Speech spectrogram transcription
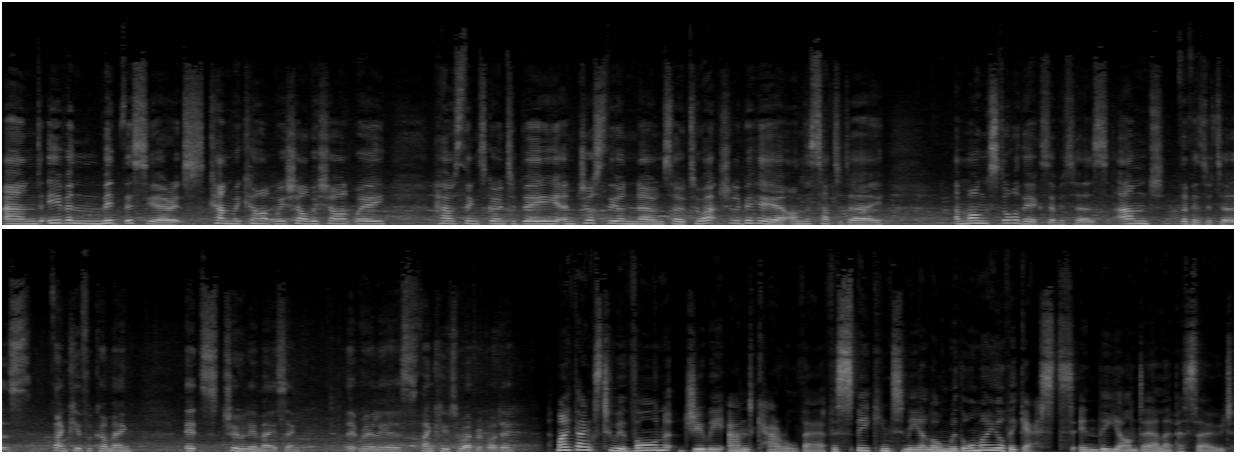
And even mid this year, it's can we, can't we, shall we, shan't we? How's things going to be? And just the unknown. So to actually be here on the Saturday amongst all the exhibitors and the visitors, thank you for coming. It's truly amazing. It really is. Thank you to everybody. My thanks to Yvonne, Dewey, and Carol there for speaking to me along with all my other guests in the Yarndale episode.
